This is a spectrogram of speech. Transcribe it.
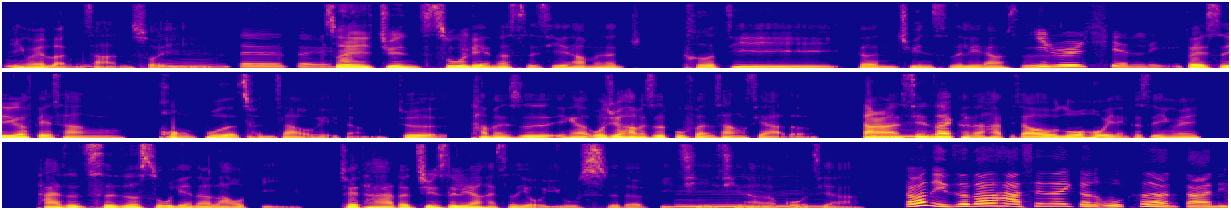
因为冷战，所以、嗯、对对对，所以军苏联的时期他们的。科技跟军事力量是一日千里，对，是一个非常恐怖的存在。我可以讲，就是他们是应该，我觉得他们是不分上下的。当然，现在可能还比较落后一点，嗯、可是因为他还是吃着苏联的老底，所以他的军事力量还是有优势的，比起其他的国家。嗯、然后你知道他现在跟乌克兰打，你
